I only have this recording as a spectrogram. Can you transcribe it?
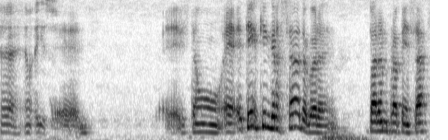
É, é isso. É, eles estão. É, tem, que engraçado agora, parando para pensar,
